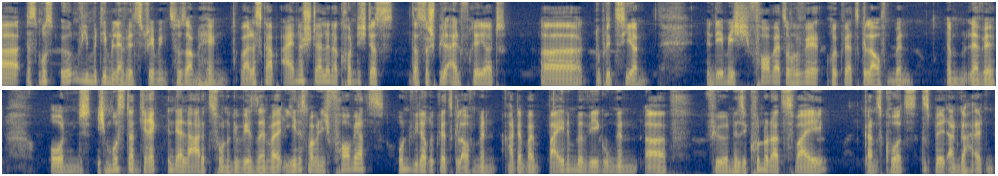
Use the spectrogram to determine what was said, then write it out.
äh, das muss irgendwie mit dem Level-Streaming zusammenhängen. Weil es gab eine Stelle, da konnte ich das, dass das Spiel einfriert, äh, duplizieren. Indem ich vorwärts und rückwärts gelaufen bin im Level. Und ich muss dann direkt in der Ladezone gewesen sein, weil jedes Mal, wenn ich vorwärts und wieder rückwärts gelaufen bin, hat er bei beiden Bewegungen äh, für eine Sekunde oder zwei ganz kurz das Bild angehalten.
